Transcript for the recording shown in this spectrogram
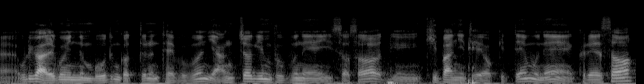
에, 우리가 알고 있는 모든 것들은 대부분 양적인 부분에 있어서 기반이 되었기 때문에 그래서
